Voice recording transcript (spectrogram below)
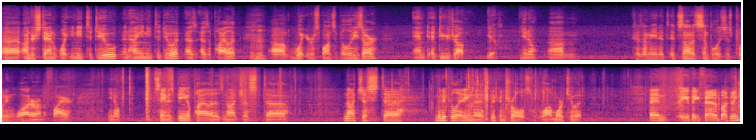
Uh, understand what you need to do and how you need to do it as, as a pilot, um, what your responsibilities are, and, and do your job Yeah. you know because i mean it's, it's not as simple as just putting water on a fire you know same as being a pilot is not just uh, not just uh, manipulating the, the controls There's a lot more to it And are you a big fan of bucketing?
